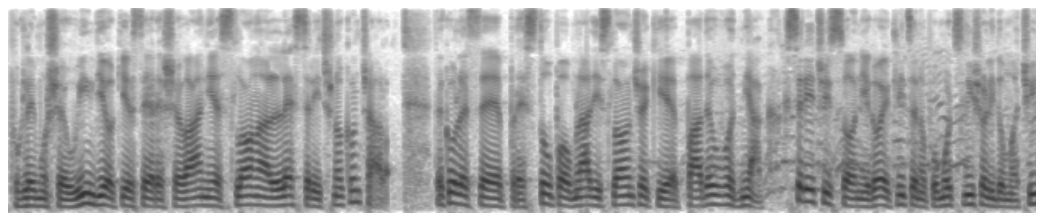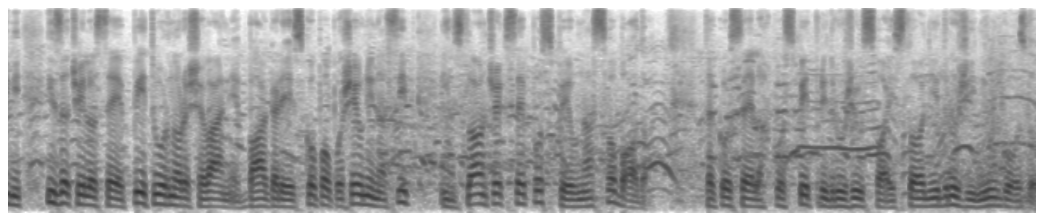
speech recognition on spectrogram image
Poglejmo še v Indijo, kjer se je reševanje slona le srečno končalo. Takole se je prestopal mladi slonček, ki je padel v vodnjak. K sreči so njegove klice na pomoč slišali domačini in začelo se je peturno reševanje. Bagar je izkopal poševni nasip in slonček se je pospel na svobodo. Tako se je lahko spet pridružil svoji slonji družini v gozdu.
